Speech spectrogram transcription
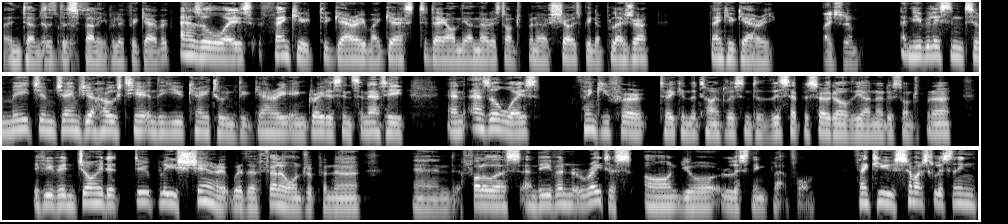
in terms yes, of the spelling prolific Gary. But as always, thank you to Gary, my guest today on the Unnoticed Entrepreneur Show. It's been a pleasure. Thank you, Gary. Thanks, Jim. And you'll be listening to me, Jim James, your host here in the UK, talking to Gary in Greater Cincinnati. And as always, thank you for taking the time to listen to this episode of The Unnoticed Entrepreneur. If you've enjoyed it, do please share it with a fellow entrepreneur and follow us and even rate us on your listening platform. Thank you so much for listening.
